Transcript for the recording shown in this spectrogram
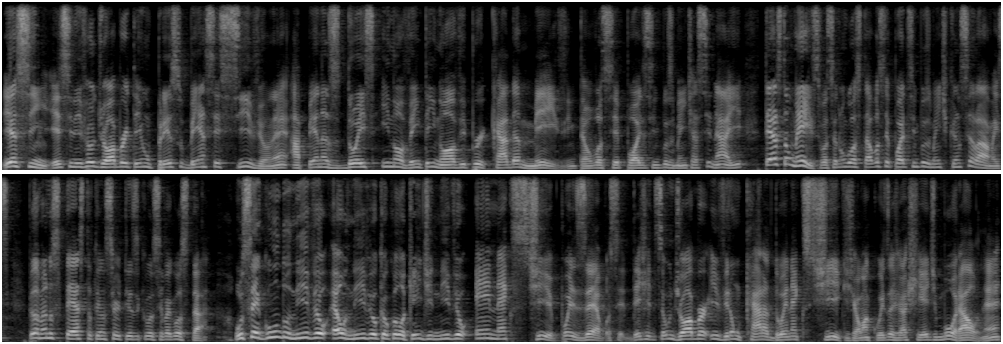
E assim, esse nível Jobber tem um preço bem acessível, né? Apenas R$ 2,99 por cada mês. Então você pode simplesmente assinar aí. Testa um mês. Se você não gostar, você pode simplesmente cancelar. Mas pelo menos testa, eu tenho certeza que você vai gostar. O segundo nível é o nível que eu coloquei de nível NXT. Pois é, você deixa de ser um jobber e vira um cara do NXT, que já é uma coisa já cheia de moral, né?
